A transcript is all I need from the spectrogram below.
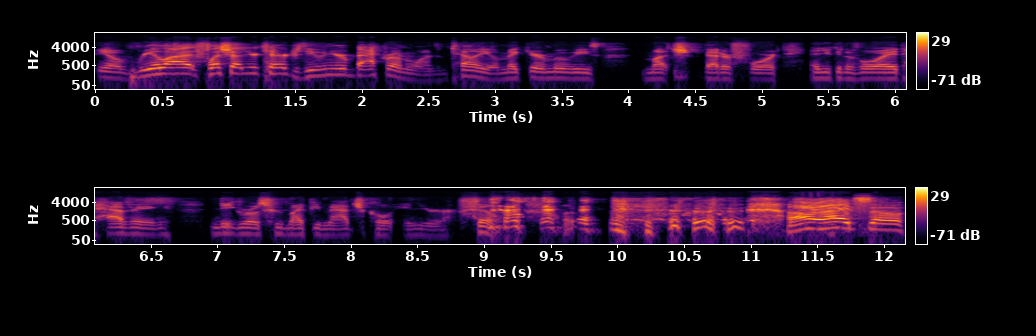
you know realize flesh out your characters, even your background ones. I'm telling you, it'll make your movies much better for it, and you can avoid having Negroes who might be magical in your film. All right, so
